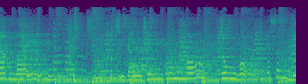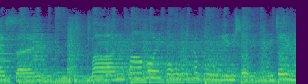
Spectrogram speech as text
入迷，时时柔情伴我，纵爱一生一世。万花开放，香吐艳谁最美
